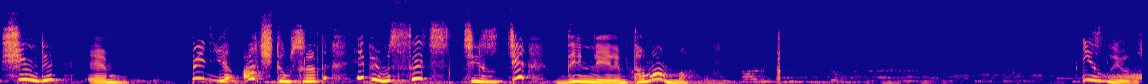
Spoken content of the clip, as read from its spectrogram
Şimdi em, video açtığım sırada hepimiz sessizce dinleyelim tamam mı? İzliyoruz.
